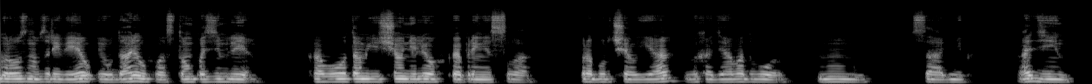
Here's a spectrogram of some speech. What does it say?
грозно взревел и ударил хвостом по земле. «Кого там еще нелегкая принесла?» – пробурчал я, выходя во двор. «Ммм, садник. Один.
